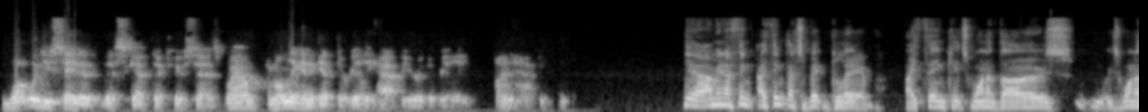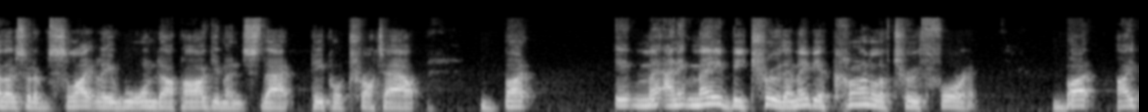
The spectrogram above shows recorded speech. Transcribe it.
What would you say to the skeptic who says, "Well, I'm only going to get the really happy or the really unhappy people"? Yeah, I mean, I think I think that's a bit glib. I think it's one of those it's one of those sort of slightly warmed up arguments that people trot out, but it may and it may be true. There may be a kernel of truth for it, but I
